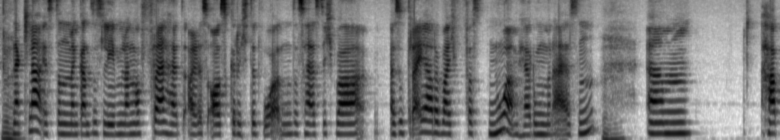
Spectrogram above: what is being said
Mhm. Na klar, ist dann mein ganzes Leben lang auf Freiheit alles ausgerichtet worden. Das heißt, ich war, also drei Jahre war ich fast nur am Herumreisen, mhm. ähm, habe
